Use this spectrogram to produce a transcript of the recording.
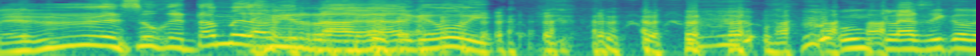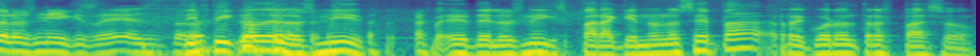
"Eh, ¡Sujetadme la birra, que voy! Un clásico de los Knicks, ¿eh? Esto. Típico de los Smith, eh, de los Knicks. Para quien no lo sepa, recuerdo el traspaso.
